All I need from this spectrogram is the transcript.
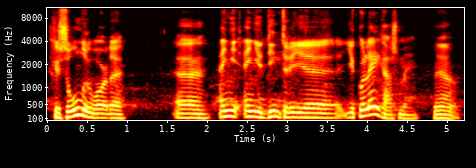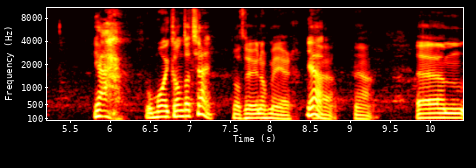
gezonder worden. Eh, en, je, en je dient er je, je collega's mee. Ja. Ja, hoe mooi kan dat zijn? Wat wil je nog meer? Ja. ja. Ehm,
